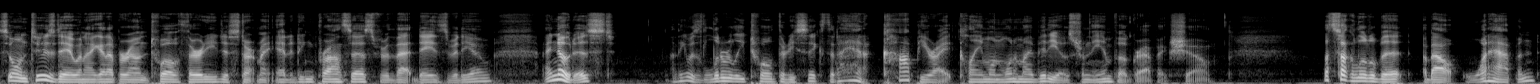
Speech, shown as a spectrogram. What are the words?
So on Tuesday, when I got up around 12:30 to start my editing process for that day's video, I noticed, I think it was literally 12:36, that I had a copyright claim on one of my videos from the infographics show. Let's talk a little bit about what happened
